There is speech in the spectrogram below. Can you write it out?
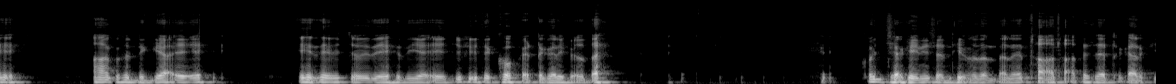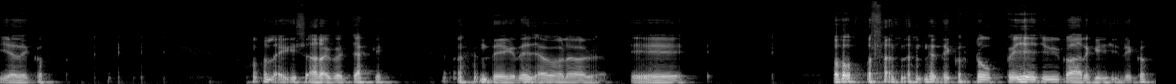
ਇਹ ਆ ਕੁਝ ਡਿੱਗਿਆ, ਇਹ, ਇਹਦੇ ਵਿੱਚੋਂ ਵੀ ਦੇਖਦੀ ਹੈ ਇਹ 'ਚ ਵੀ ਦੇਖੋ ਫਿੱਟ ਕਰੀ ਫਿਰਦਾ। ਹੈ। ਜਗ੍ਹਾ ਨਹੀਂ ਛੱਡੀ ਪਤੰਦਰ ਨੇ, ਥਾਂ ਥਾਂ ਤੇ ਸੈੱਟ ਕਰ ਕੀ ਆ ਦੇਖੋ। ਉਹ ਲੈ ਗਈ ਸਾਰਾ ਕੁਝ ਚੱਕ ਕੇ। ਦੇਖਦੇ ਜਾਓ ਹੁਣ ਇਹ, ਉਹ ਪਤੰਦਰ ਨੇ ਦੇਖੋ ਟੋਪੇ ਜਿਹੇ 'ਚ ਵੀ ਪਾ ਰੱਖੀ ਸੀ, ਦੇਖੋ।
